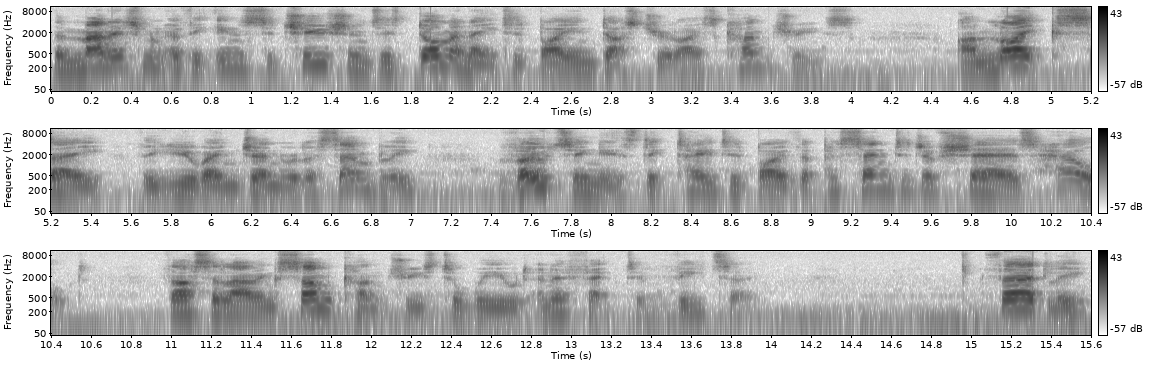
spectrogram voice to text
the management of the institutions is dominated by industrialized countries. Unlike, say, the UN General Assembly, voting is dictated by the percentage of shares held, thus allowing some countries to wield an effective veto. Thirdly,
